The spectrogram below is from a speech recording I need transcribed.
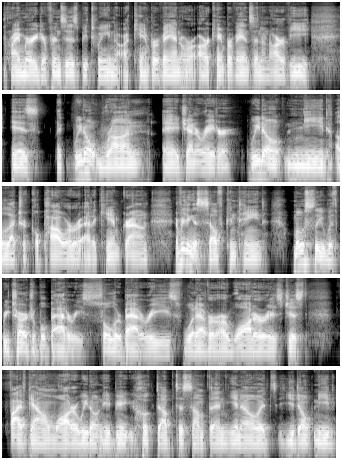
primary differences between a camper van or our camper vans and an RV is like we don't run a generator. We don't need electrical power at a campground. Everything is self-contained, mostly with rechargeable batteries, solar batteries, whatever. Our water is just five gallon water. We don't need to be hooked up to something. You know, it's you don't need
